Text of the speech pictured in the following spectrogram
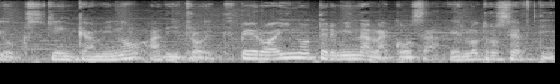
Hughes, quien caminó a Detroit. Pero ahí no termina la cosa. El otro safety,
